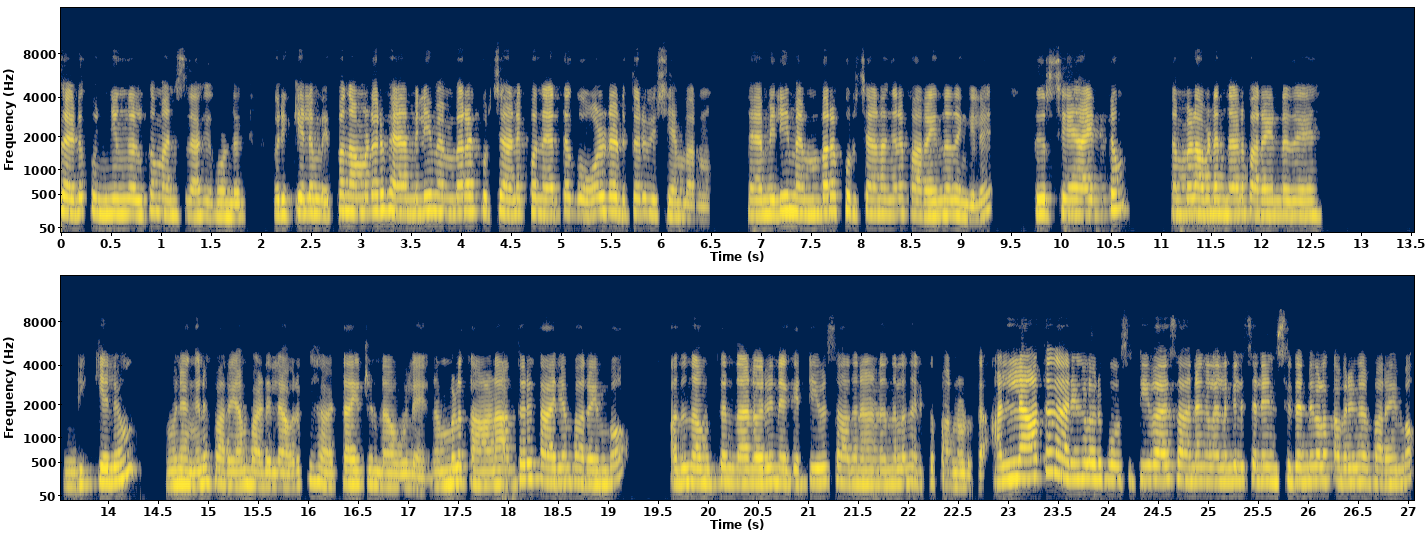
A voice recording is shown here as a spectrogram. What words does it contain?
സൈഡ് കുഞ്ഞുങ്ങൾക്ക് മനസ്സിലാക്കിക്കൊണ്ട് ഒരിക്കലും ഇപ്പൊ നമ്മുടെ ഒരു ഫാമിലി മെമ്പറെ കുറിച്ചാണ് ഇപ്പൊ നേരത്തെ ഗോൾഡ് എടുത്തൊരു വിഷയം പറഞ്ഞു. ഫാമിലി മെമ്പറെ കുറിച്ചാണ് അങ്ങനെ പറയുന്നതെങ്കിൽ തീർച്ചയായിട്ടും നമ്മൾ അവിടെ എന്താണ് പറയേണ്ടത്? ഒരിക്കലും മോൻ അങ്ങനെ പറയാൻ പാടില്ല. അവർക്ക് ഹേർട്ട് ആയിട്ടുണ്ടാവൂലേ നമ്മൾ കാണാത്തൊരു കാര്യം പറയുമ്പോൾ അത് നമുക്ക് എന്താണ് ഒരു നെഗറ്റീവ് സാധനമാണ് എന്നുള്ള നിരക്ക് പറഞ്ഞു കൊടുക്കുക. അല്ലാത്ത കാര്യങ്ങൾ ഒരു പോസിറ്റീവായ സാധനങ്ങൾ അല്ലെങ്കിൽ ചില ഇൻസിഡന്റുകളൊക്കെ അവരിങ്ങനെ പറയുമ്പോൾ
